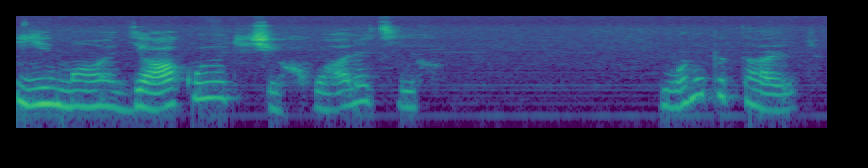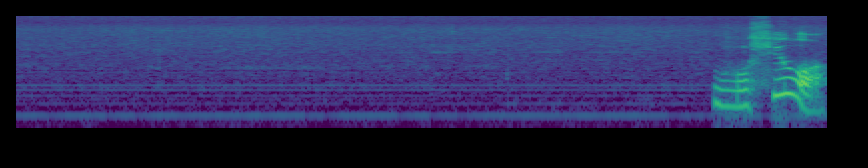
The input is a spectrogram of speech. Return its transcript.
їм дякують чи хвалять їх, вони питають. Вофіо,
